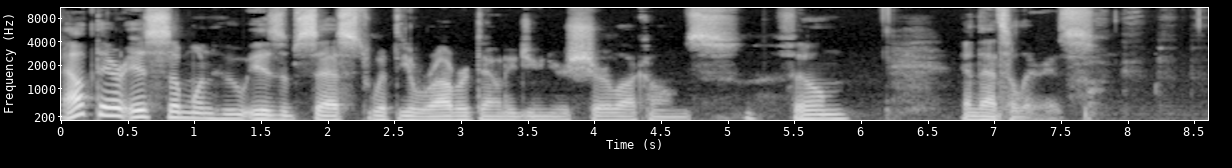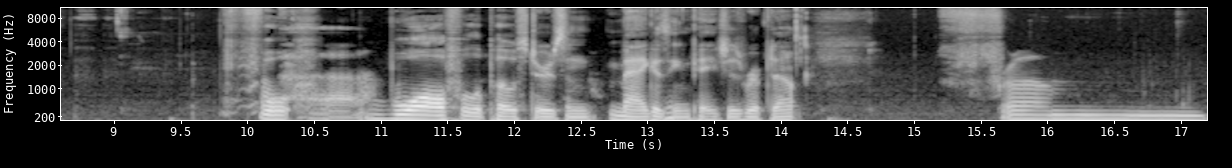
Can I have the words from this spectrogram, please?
Out there is someone who is obsessed with the Robert Downey Jr. Sherlock Holmes film, and that's hilarious. Full Uh, wall full of posters and magazine pages ripped out. from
